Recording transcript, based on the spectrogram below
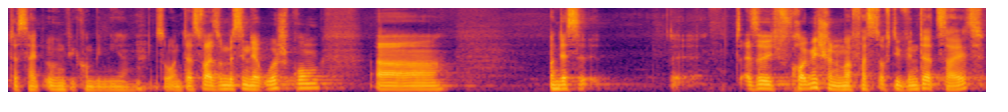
das halt irgendwie kombinieren. So, und das war so ein bisschen der Ursprung. Äh, und das, also ich freue mich schon immer fast auf die Winterzeit,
